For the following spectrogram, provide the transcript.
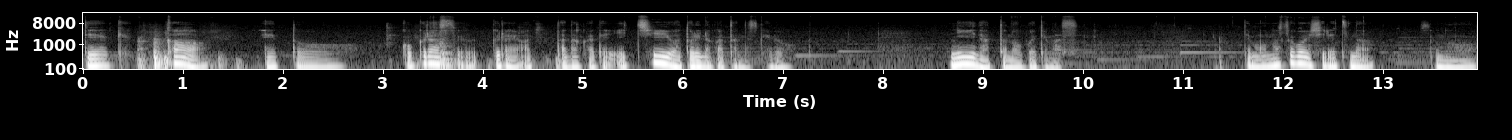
で結果えっと5クラスぐらいあった中で1位は取れなかったんですけど2位だったのを覚えてます。でものすごい熾烈なその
